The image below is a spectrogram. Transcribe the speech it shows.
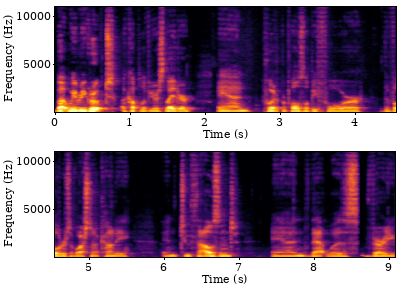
But we regrouped a couple of years later and put a proposal before the voters of Washtenaw County in 2000 and that was very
